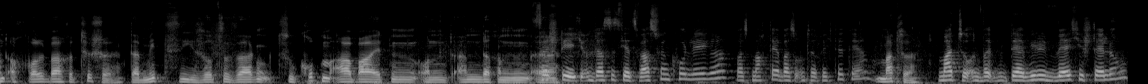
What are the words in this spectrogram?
und auch rollbare Tische, damit sie sozusagen zu Gruppenarbeiten und anderen äh, Verstehe ich. Und das ist jetzt was für ein Kollege? Was macht der? Was unterrichtet der? Mathe. Mathe. Und der will welche Stellung?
